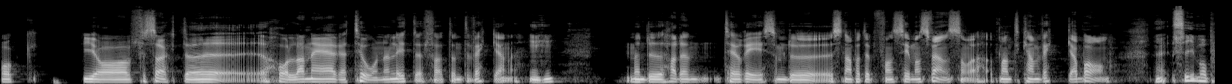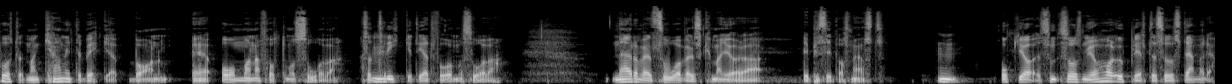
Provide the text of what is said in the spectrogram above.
Och jag försökte eh, hålla nere tonen lite för att inte väcka henne. Mhm. Men du hade en teori som du snappat upp från Simon Svensson va? Att man inte kan väcka barn. Nej, Simon påstår att man kan inte väcka barn eh, om man har fått dem att sova. Alltså Mm. tricket är att få dem att sova. När de väl sover så kan man göra i princip vad som helst. Mm. Och jag, som, så som jag har upplevt det så stämmer det.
